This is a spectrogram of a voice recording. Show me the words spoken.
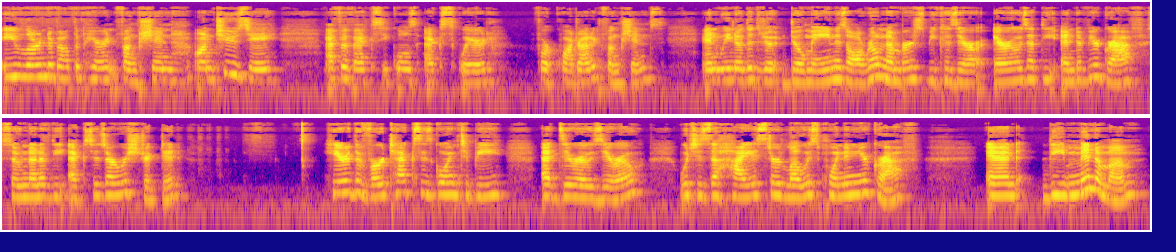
You learned about the parent function on Tuesday, f of x equals x squared for quadratic functions. And we know that the domain is all real numbers because there are arrows at the end of your graph, so none of the x's are restricted. Here, the vertex is going to be at 0, 0 which is the highest or lowest point in your graph. And the minimum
